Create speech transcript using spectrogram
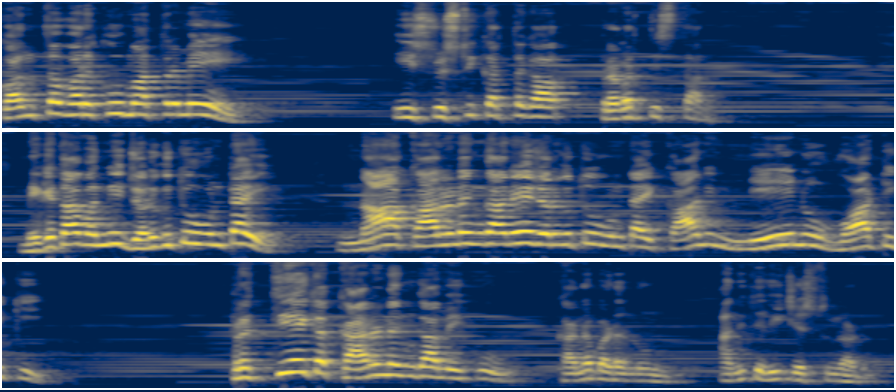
కొంతవరకు మాత్రమే ఈ సృష్టికర్తగా ప్రవర్తిస్తాను. మిగతావన్నీ జరుగుతూ ఉంటాయి. నా కారణంగానే జరుగుతూ ఉంటాయి కానీ నేను వాటికి ప్రత్యేక కారణంగా మీకు కనబడను అని తెలియచేస్తున్నాడు.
